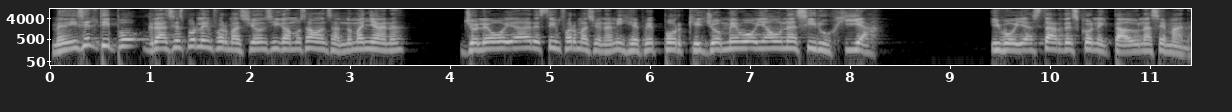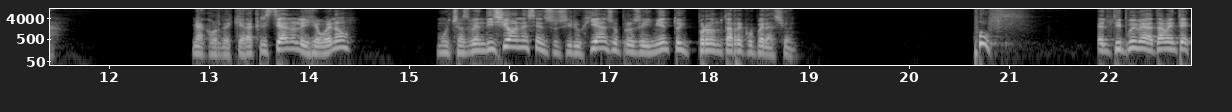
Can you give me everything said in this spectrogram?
Me dice el tipo, gracias por la información, sigamos avanzando mañana. Yo le voy a dar esta información a mi jefe porque yo me voy a una cirugía y voy a estar desconectado una semana. Me acordé que era cristiano, le dije, bueno, Muchas bendiciones en su cirugía, en su procedimiento y pronta recuperación. ¡Puf! El tipo inmediatamente,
